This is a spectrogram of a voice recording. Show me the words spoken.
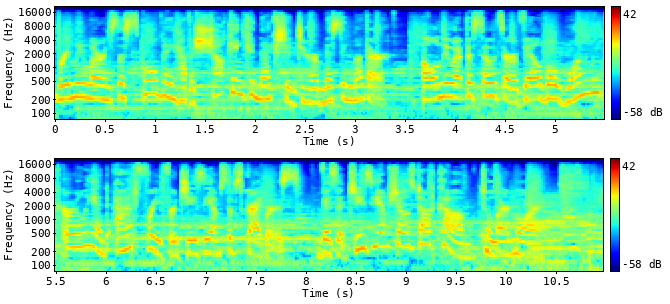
Brinley learns the school may have a shocking connection to her missing mother. All new episodes are available one week early and ad free for GZM subscribers. Visit gzmshows.com to learn more.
